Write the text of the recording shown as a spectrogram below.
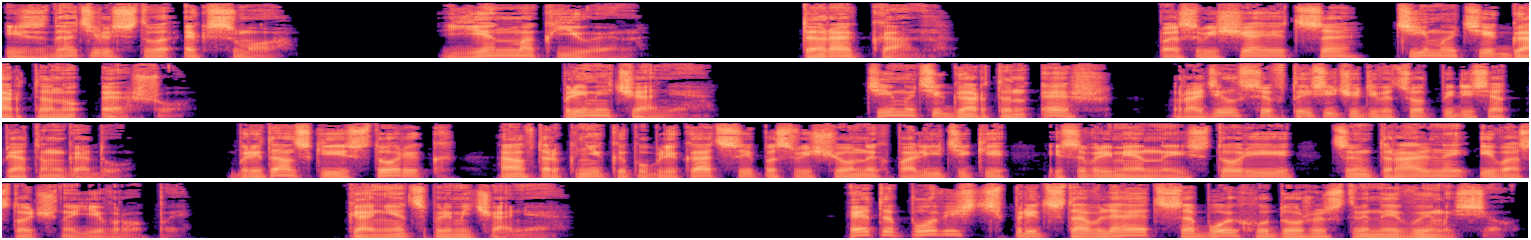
Издательство «Эксмо». Йен Макьюэн. «Таракан». Посвящается Тимоти Гартону Эшу. Примечание. Тимоти Гартон Эш родился в 1955 году. Британский историк, автор книг и публикаций, посвященных политике и современной истории Центральной и Восточной Европы. Конец примечания. Эта повесть представляет собой художественный вымысел.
